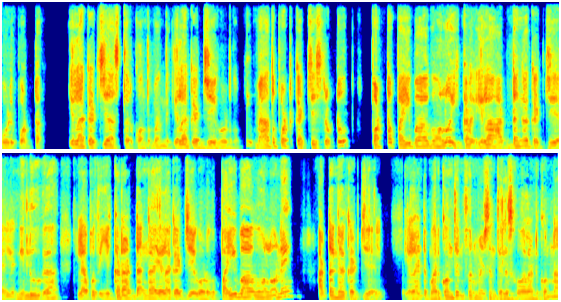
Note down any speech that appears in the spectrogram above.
కోడి పొట్ట. ఇలా కట్ చేస్తారు కొంతమంది. ఇలా కట్ చేయకూడదు మేత పొట్ట కట్ చేసేటప్పుడు పొట్ట పై భాగంలో ఇక్కడ ఇలా అడ్డంగా కట్ చేయాలి నిలువుగా లేకపోతే ఇక్కడ అడ్డంగా ఇలా కట్ చేయకూడదు పై భాగంలోనే అడ్డంగా కట్ చేయాలి ఇలాంటి మరికొంత ఇన్ఫర్మేషన్ తెలుసుకోవాలనుకున్నా,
